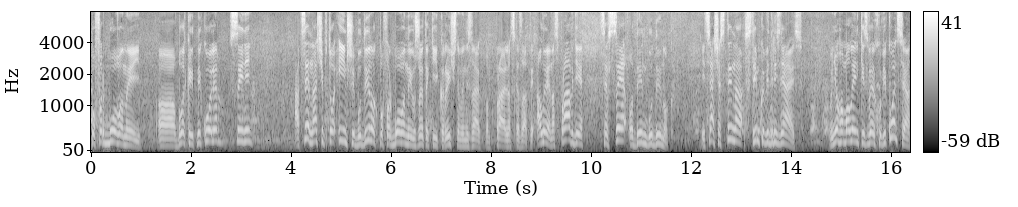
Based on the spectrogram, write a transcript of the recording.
пофарбований в блакитний колір синій. А це начебто інший будинок, пофарбований вже такий коричневий, не знаю, як правильно сказати. Але насправді це все один будинок. І ця частина стрімко відрізняється. У нього маленькі зверху віконця,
